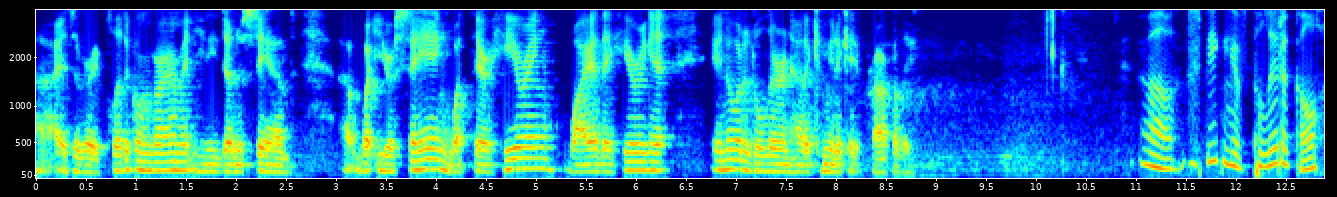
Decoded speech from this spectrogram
Uh, it's a very political environment. You need to understand uh, what you're saying, what they're hearing, why are they hearing it, in order to learn how to communicate properly. Well, speaking of political,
